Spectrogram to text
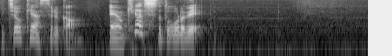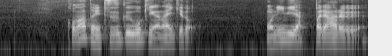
一応ケアするか。え、ケアしたところで、この後に続く動きがないけど、鬼火やっぱりある。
